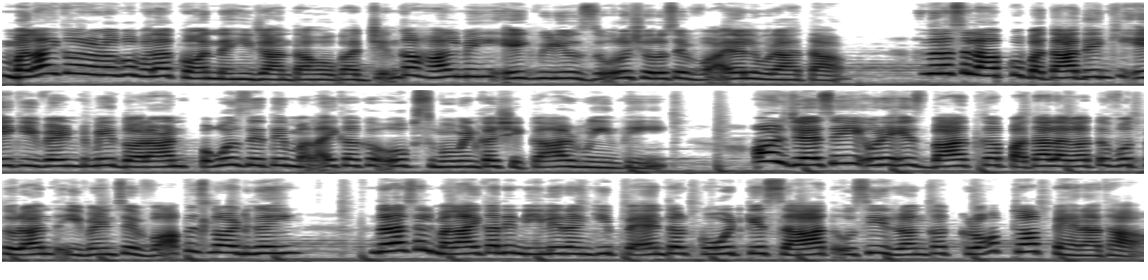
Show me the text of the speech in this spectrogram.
मलाइका अरोड़ा को भला कौन नहीं जानता होगा, जिनका हाल में ही एक वीडियो जोरों शोरों से वायरल हो रहा था। दरअसल आपको बता दें कि एक इवेंट में दौरान पोज देते मलाइका को उप्स मोमेंट का शिकार हुई थी। और जैसे ही उन्हें इस बात का पता लगा तो वो तुरंत इवेंट से वापस लौट गईं। दरअसल मलाइका ने नीले रंग की पैंट और कोट के साथ उसी रंग का क्रॉप टॉप पहना था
